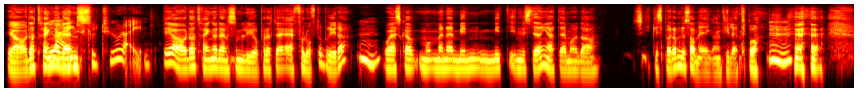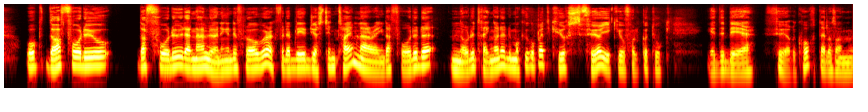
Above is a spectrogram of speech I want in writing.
ja, og da trenger Læringskultur, da, egentlig. Ja, og da trenger den som lurer på dette Jeg får lov til å bry deg, mm. og jeg skal, men min mitt investering er at jeg må da ikke spør om det samme en gang til etterpå. Mm. og da får du jo da får du denne learning in the flow of work, for det blir just in time læring. Da får du det når du trenger det. Du må ikke gå på et kurs. Før gikk jo folk og tok EDB førerkort, eller sånn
